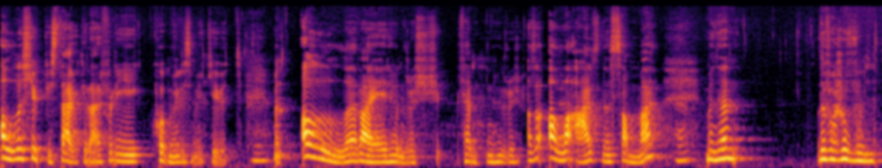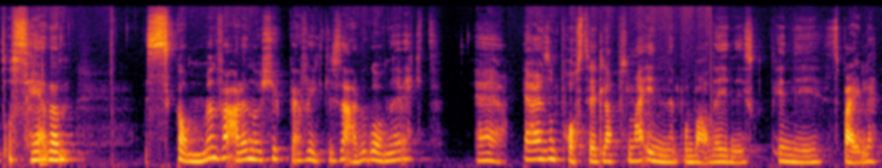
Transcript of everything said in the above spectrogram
alle tjukkeste er jo ikke der, for de kommer jo liksom ikke ut. Men alle veier 115-100 Altså alle er liksom det samme. Men den, det var så vondt å se den skammen. For er det noe tjukke er flinke til, så er det å gå ned i vekt. Ja, ja. Jeg har en sånn Post-It-lapp som er inne på badet, inne i, speilet.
